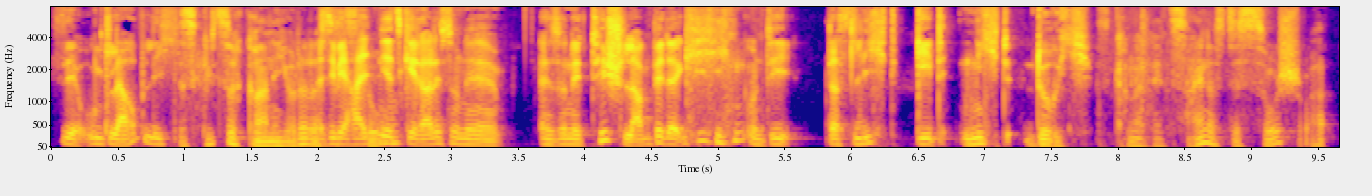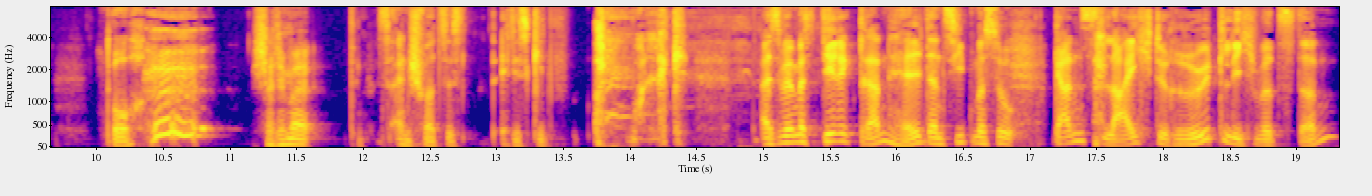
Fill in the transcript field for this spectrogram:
Ist ja unglaublich. Das gibt's doch gar nicht, oder? Das Also wir halten so- jetzt gerade so eine, äh, so eine Tischlampe dagegen und die, das Licht geht nicht durch. Das kann doch nicht sein, dass das so schwarz. Doch. Schau dir mal. Das ist ein schwarzes, ey, das geht, boah, leck. Also wenn man es direkt dran hält, dann sieht man so ganz leicht rötlich wird's dann.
